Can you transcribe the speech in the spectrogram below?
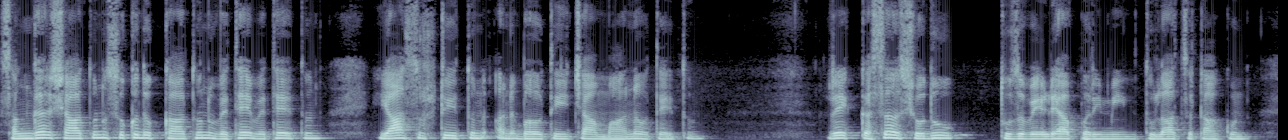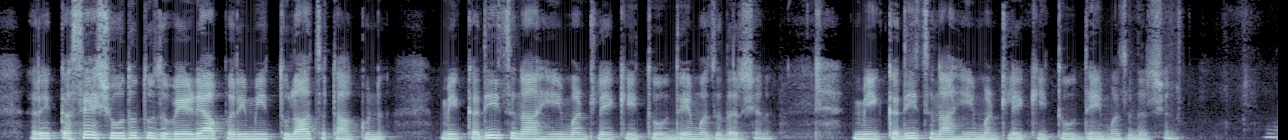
संघर्षातून सुखदुःखातून व्यथे व्यथेतून या सृष्टीतून अनुभवतीच्या मानवतेतून. रे कसं शोधू तुझ वेड्या परी मी तुलाच टाकून? रे कसे शोधू तुझ वेड्या परी मी तुलाच टाकून? मी कधीच नाही म्हटले की तू दे मज दर्शन. मी कधीच नाही म्हटले की तू दे मज दर्शन. हो,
